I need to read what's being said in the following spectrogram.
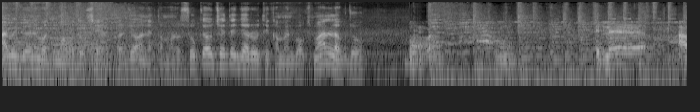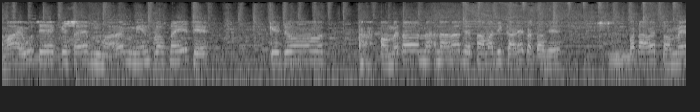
આ વિડીયોને વધુમાં વધુ શેર કરજો અને તમારું શું કહેવું છે તે જરૂરથી કમેન્ટ બોક્સમાં લખજો. એટલે આમાં એવું છે કે સાહેબ, મારા મેઇન પ્રશ્ન એ છે કે જો અમે તો નાના છે સામાજિક કાર્યકર્તા છે. પણ હવે તમે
